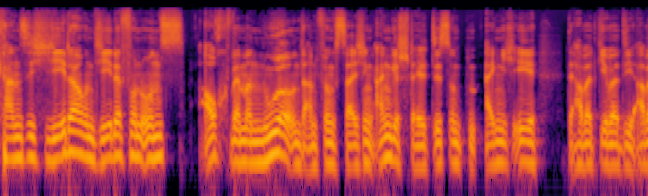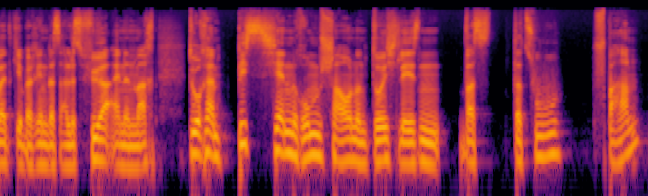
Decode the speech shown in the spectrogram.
kann sich jeder und jede von uns, auch wenn man nur unter Anführungszeichen angestellt ist und eigentlich eh der Arbeitgeber, die Arbeitgeberin das alles für einen macht, durch ein bisschen rumschauen und durchlesen, was dazu sparen,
